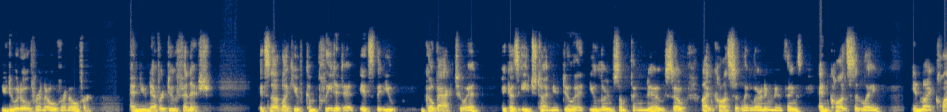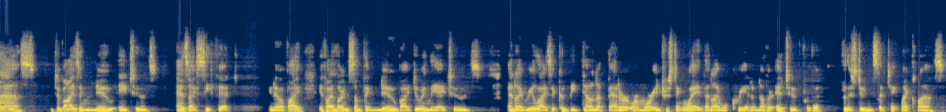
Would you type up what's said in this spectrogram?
You do it over and over and over. And you never do finish. It's not like you've completed it. It's that you go back to it because each time you do it, you learn something new. So I'm constantly learning new things and constantly in my class devising new etudes as I see fit. You know, if I if I learn something new by doing the etudes and I realize it could be done a better or more interesting way, then I will create another etude for the for the students that take my class.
